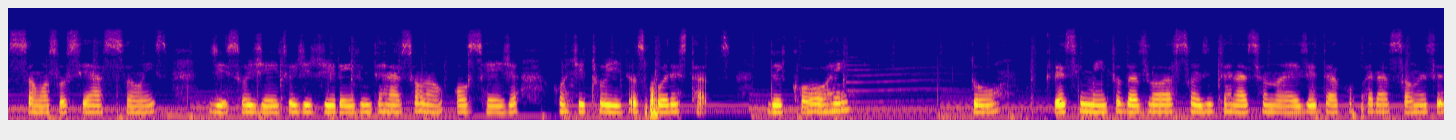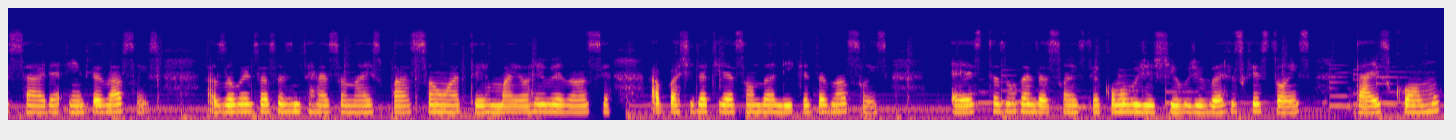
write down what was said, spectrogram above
são associações de sujeitos de direito internacional, ou seja, constituídas por estados. Decorrem do crescimento das relações internacionais e da cooperação necessária entre as nações. As organizações internacionais passam a ter maior relevância a partir da criação da Liga das Nações. Estas organizações têm como objetivo diversas questões, tais como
